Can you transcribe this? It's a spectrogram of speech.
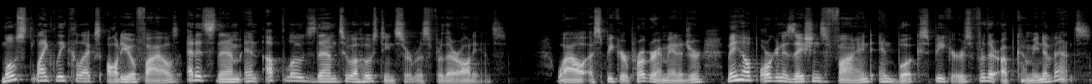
most likely collects audio files, edits them, and uploads them to a hosting service for their audience while a speaker program manager may help organizations find and book speakers for their upcoming events.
